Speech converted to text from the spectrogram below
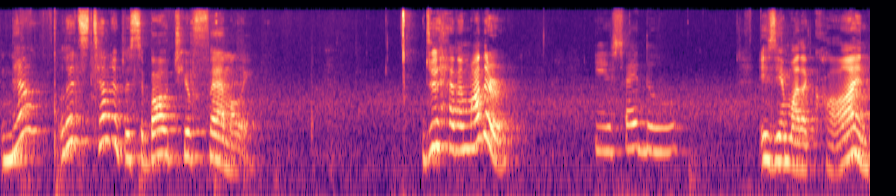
Now, let's tell me please about your family. Do you have a mother? Yes, I do. Is your mother kind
